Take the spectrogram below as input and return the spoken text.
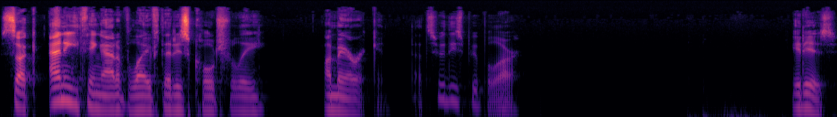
suck anything out of life that is culturally American. That's who these people are. It is.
